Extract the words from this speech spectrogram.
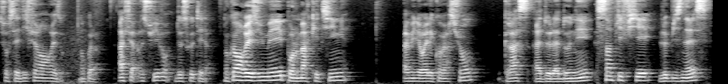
sur ces différents réseaux. Donc voilà, affaire à suivre de ce côté-là. Donc en résumé, pour le marketing, améliorer les conversions grâce à de la donnée, simplifier le business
